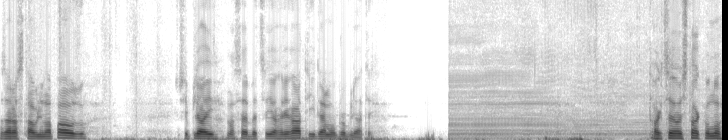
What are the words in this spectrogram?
Зараз ставлю на паузу. Чіпляю на себе цей агрегат і йдемо обробляти. Так, це ось так воно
